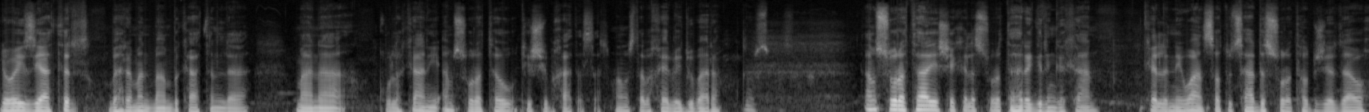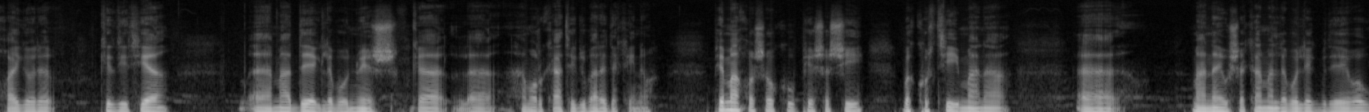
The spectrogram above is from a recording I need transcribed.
لەوەی زیاتر بەهرەمەندمان بکاتن لە مانە قوڵەکانی ئەم سوورەتە و تیشی بخاتە سەر. مامۆستا بە خێربی دووبارە. ئەم سوورەتا یەشێکە لە سوورەتە هەرە گرنگەکان کە لە نێوان 14 سوورەت هەڵبژێرداوە خی گەورە کردیتە مادەیەک لە بۆ نوێژ کە لە هەموو ڕکاتی دووبارە دەکەینەوە. پێمان خۆشەوەکو و پێشەشی بە کورتی مانە مانای وشەکانمان لە بۆ لێک بدەوە و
